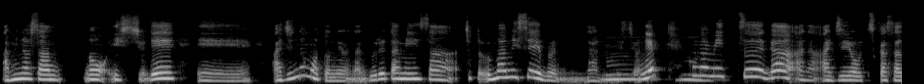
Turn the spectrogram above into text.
アミノ酸の一種で、えー、味の素のようなグルタミン酸ちょっとうまみ成分になるんですよね。この3つがあの味を司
